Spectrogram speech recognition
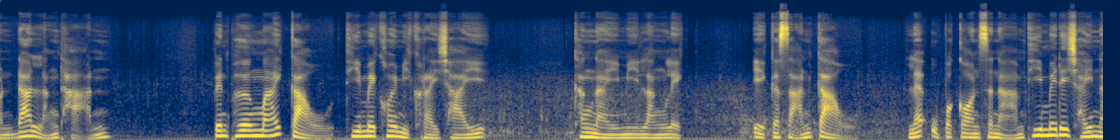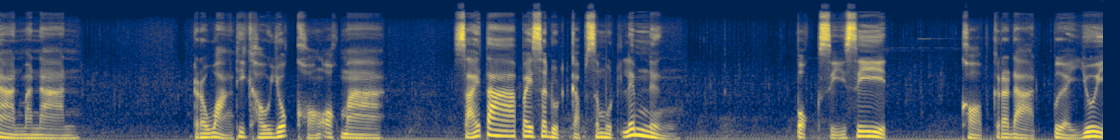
รณ์ด้านหลังฐาน เป็นเพิงไม้เก่าที่ไม่ค่อยมีใครใช้ ข้างในมีลังเหล็ก เอกสารเก่า และอุปกรณ์สนามที่ไม่ได้ใช้นานมานาน ระหว่างที่เขายกของออกมา สายตาไปสะดุดกับสมุดเล่มหนึ่ง ปกสีซีด ขอบกระดาษเปื่อยยุ่ย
